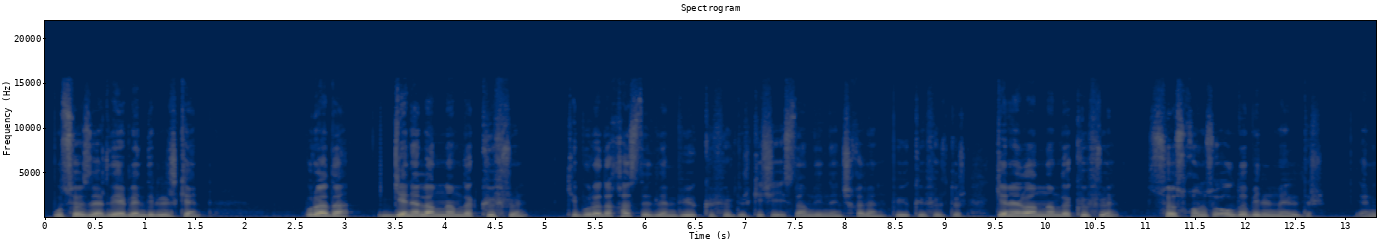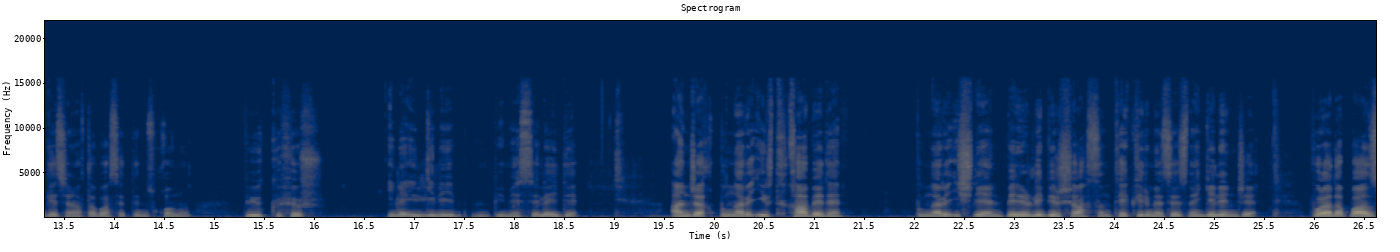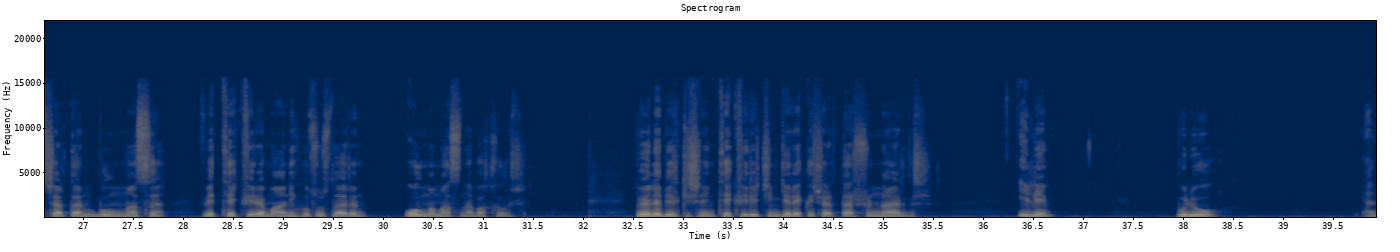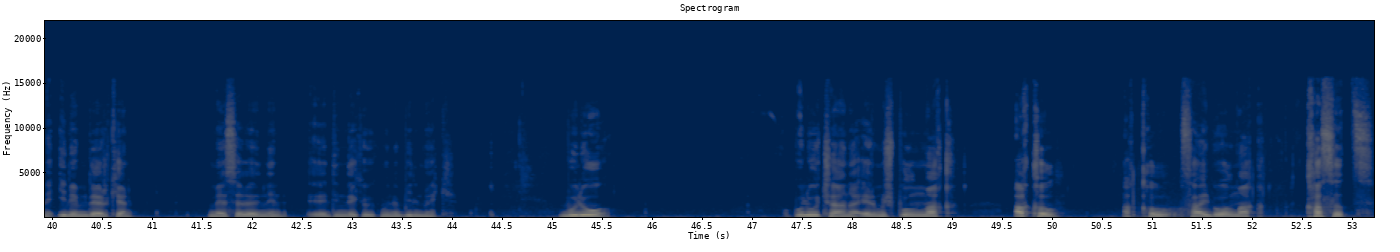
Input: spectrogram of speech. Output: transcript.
bu sözler değerlendirilirken burada genel anlamda küfrün ki burada kastedilen büyük küfürdür. Kişi İslam dininden çıkaran büyük küfürdür. Genel anlamda küfrün söz konusu olduğu bilinmelidir. Yani geçen hafta bahsettiğimiz konu büyük küfür ile ilgili bir meseleydi. Ancak bunları irtikab eden, bunları işleyen belirli bir şahsın tekfir meselesine gelince burada bazı şartların bulunması ve tekfire mani hususların olmamasına bakılır. Böyle bir kişinin tekfir için gerekli şartlar şunlardır. İlim, bulu, yani ilim derken meselenin e, dindeki hükmünü bilmek. Bulu, bulu çağına ermiş bulunmak, akıl, akıl sahibi olmak, kasıt,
